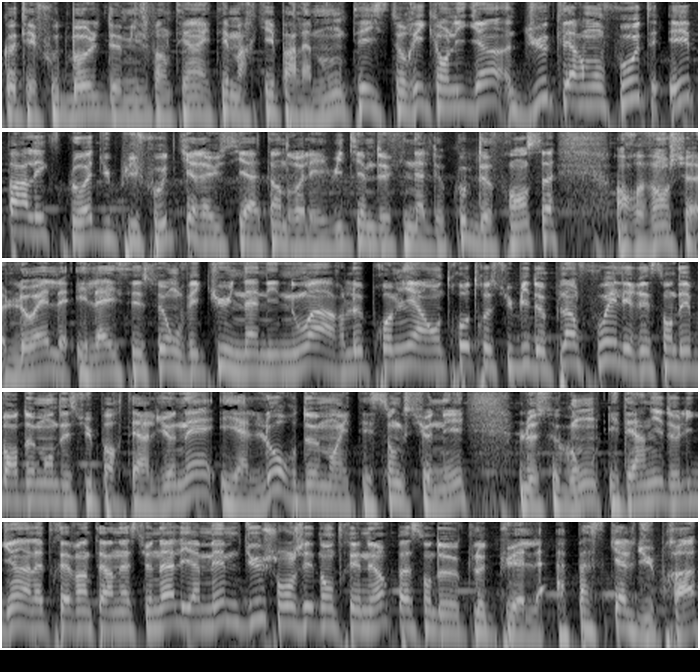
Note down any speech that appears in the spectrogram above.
Côté football, 2021 a été marqué par la montée historique en Ligue 1 du Clermont Foot et par l'exploit du Puy Foot qui réussit à atteindre les huitièmes de finale de Coupe de France. En revanche, l'OL et la SSE ont vécu une année Le premier a entre autres subi de plein fouet les récents débordements des supporters lyonnais et a lourdement été sanctionné. Le second est dernier de Ligue 1 à la trêve internationale et a même dû changer d'entraîneur passant de Claude Puel à Pascal Duprat.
